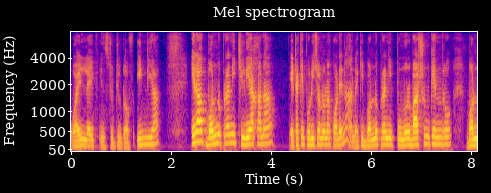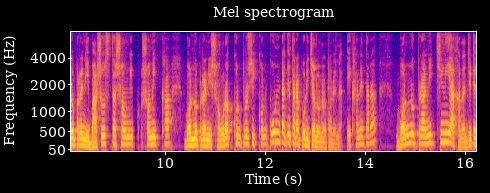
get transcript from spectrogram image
wildlife institute of India এরা বন্যপ্রাণী চিড়িয়াখানা, এটাকে পরিচালনা করে না? নাকি বন্যপ্রাণী পুনর্বাসন কেন্দ্র, বন্যপ্রাণী বাসস্থান সঙ্গে সমীক্ষা, বন্যপ্রাণী সংরক্ষণ প্রশিক্ষণ, কোনটাকে তারা পরিচালনা করে না? এখানে তারা বন্যপ্রাণীর চিড়িয়াখানা, যেটা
